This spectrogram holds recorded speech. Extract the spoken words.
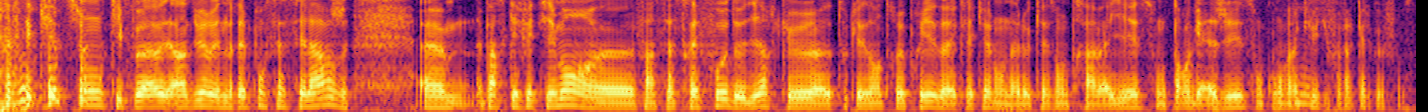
question qui peut induire une réponse assez large, euh, parce qu'effectivement, euh, enfin, ça serait faux de dire que toutes les entreprises avec lesquelles on a l'occasion de travailler sont engagées, sont convaincues qu'il faut faire quelque chose.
